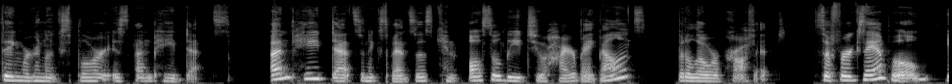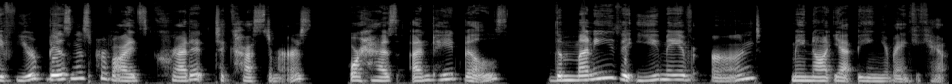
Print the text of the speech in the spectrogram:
thing we're going to explore is unpaid debts. Unpaid debts and expenses can also lead to a higher bank balance, but a lower profit. So, for example, if your business provides credit to customers or has unpaid bills, the money that you may have earned may not yet be in your bank account.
